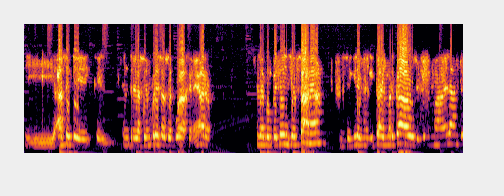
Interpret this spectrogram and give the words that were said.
y hace que, entre las empresas se pueda generar esa competencia sana, si se quiere conquistar el mercado, si quiere más adelante,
